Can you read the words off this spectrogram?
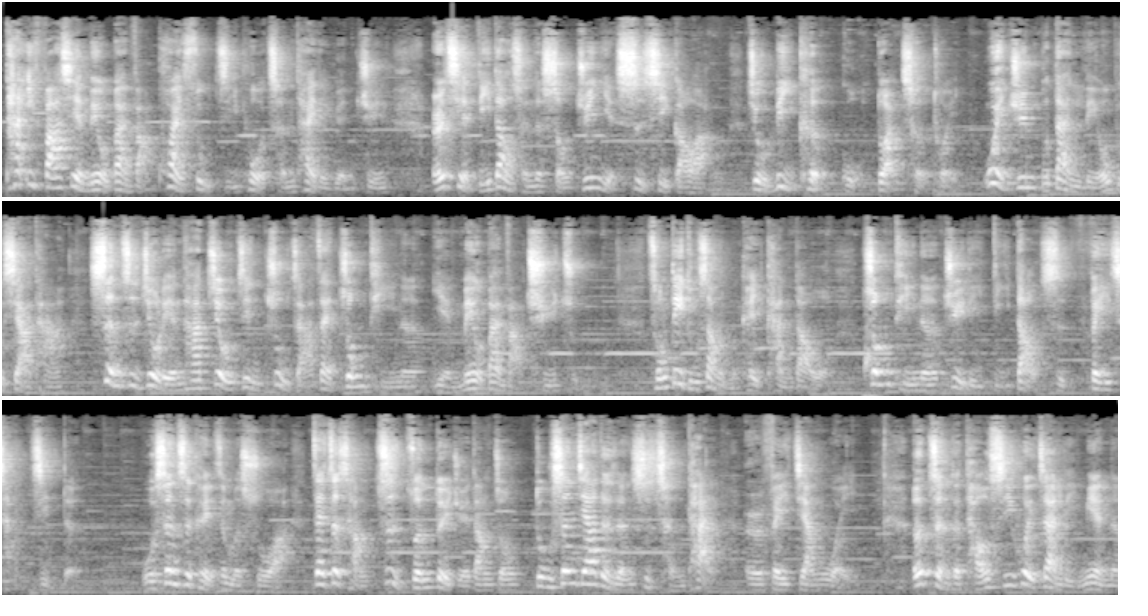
他一发现没有办法快速击破陈泰的援军，而且狄道成的守军也士气高昂，就立刻果断撤退。魏军不但留不下他，甚至就连他就近驻扎在中提呢，也没有办法驱逐。从地图上我们可以看到哦，中提呢距离狄道是非常近的。我甚至可以这么说啊，在这场至尊对决当中，赌身家的人是陈泰，而非姜维。而整个桃溪会战里面呢，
